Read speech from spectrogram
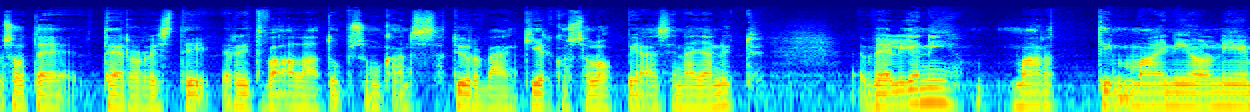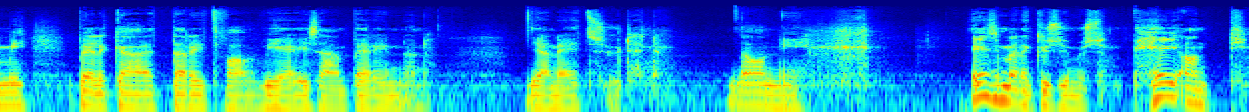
sote-terroristi Ritva Alatupsun kanssa Tyrvään kirkossa loppiaisena ja nyt veljeni Martti Mainiolniemi pelkää, että Ritva vie isän perinnön ja neitsyyden. No niin. Ensimmäinen kysymys. Hei Antti,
